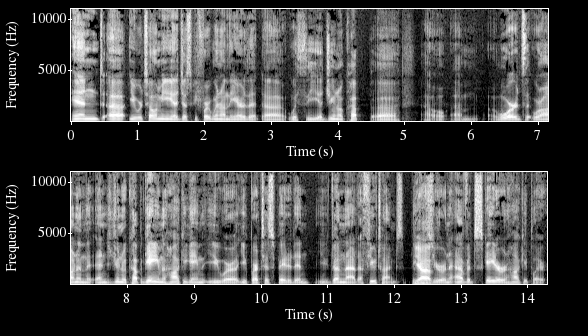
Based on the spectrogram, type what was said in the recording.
And uh, you were telling me uh, just before we went on the air that uh, with the uh, Juno Cup uh, um, awards that were on and the and Juno Cup game, the hockey game that you were you participated in, you've done that a few times because Yeah. you're an avid skater and hockey player.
